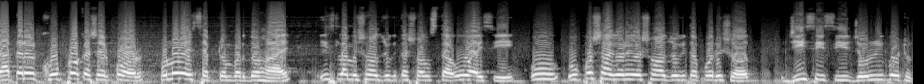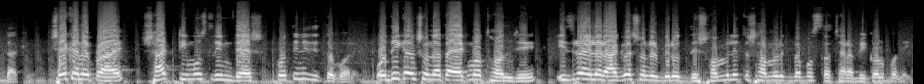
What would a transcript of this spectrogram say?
কাতারের ক্ষোভ প্রকাশের পর পনেরোই সেপ্টেম্বর দোহায় ইসলামী সহযোগিতা সংস্থা ওআইসি ও উপসাগরীয় সহযোগিতা পরিষদ জিসিসি জরুরি বৈঠক ডাকে। সেখানে প্রায় ষাটটি মুসলিম দেশ প্রতিনিধিত্ব করে। অধিকাংশ নেতা একমত হন যে ইসরায়েলের আগ্রাসনের বিরুদ্ধে সম্মিলিত সামরিক ব্যবস্থা ছাড়া বিকল্প নেই।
